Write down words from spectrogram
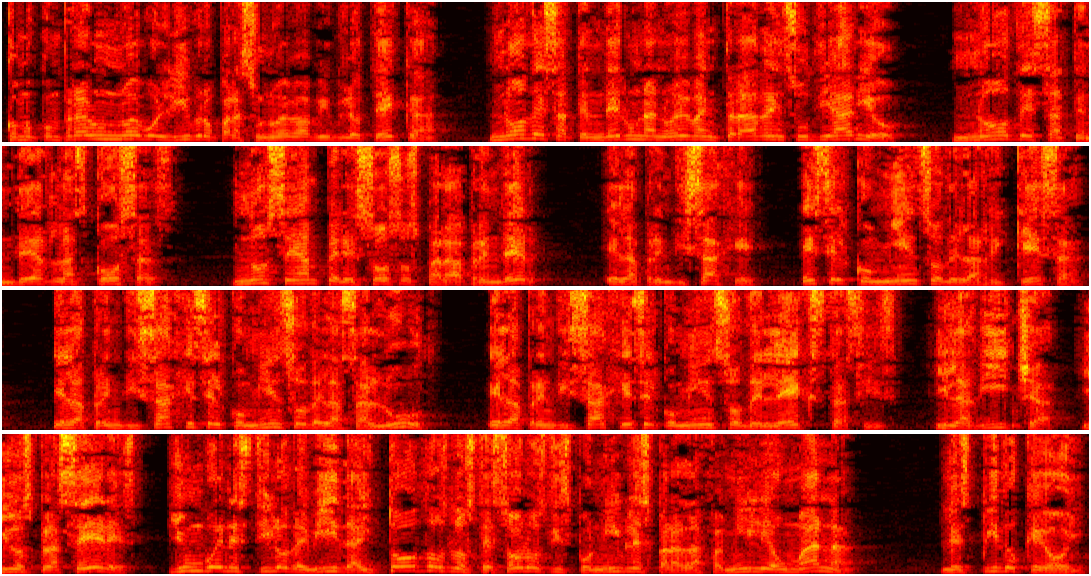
como comprar un nuevo libro para su nueva biblioteca, no desatender una nueva entrada en su diario, no desatender las cosas. No sean perezosos para aprender. El aprendizaje es el comienzo de la riqueza. El aprendizaje es el comienzo de la salud. El aprendizaje es el comienzo del éxtasis y la dicha y los placeres y un buen estilo de vida y todos los tesoros disponibles para la familia humana. Les pido que hoy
